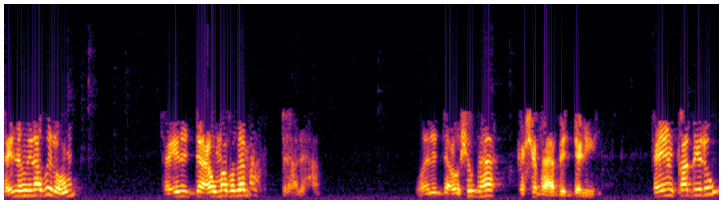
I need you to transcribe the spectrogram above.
فإنه يناظرهم. فإن ادعوا مظلمة جعلها وإن ادعوا شبهة كشفها بالدليل. فإن قبلوا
